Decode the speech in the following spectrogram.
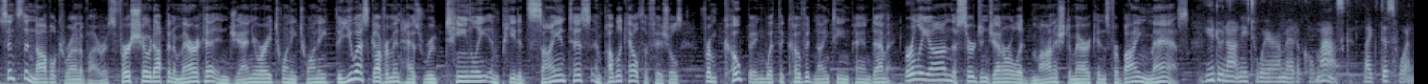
Since the novel coronavirus first showed up in America in January 2020, the U.S. government has routinely impeded scientists and public health officials from coping with the COVID 19 pandemic. Early on, the Surgeon General admonished Americans for buying masks. You do not need to wear a medical mask like this one.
